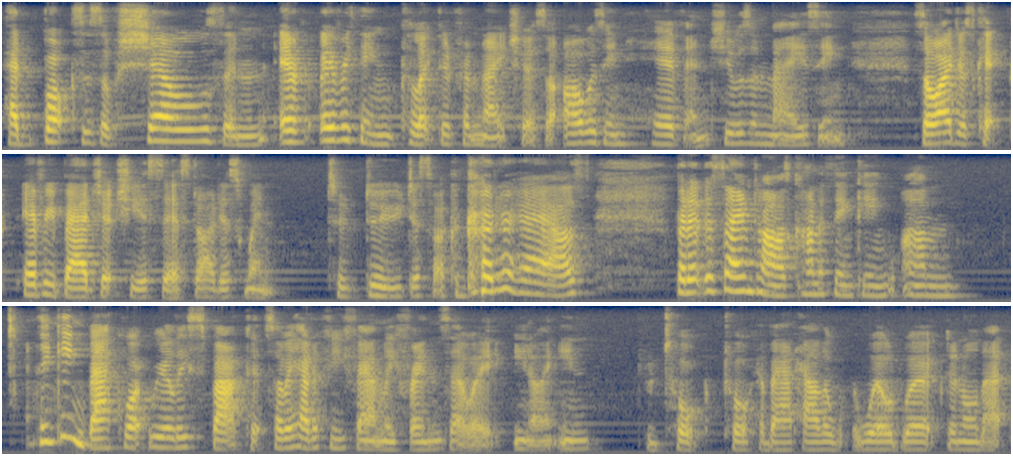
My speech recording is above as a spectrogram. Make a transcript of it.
had boxes of shells and ev- everything collected from nature. So I was in heaven. She was amazing. So I just kept every badge that she assessed. I just went to do just so I could go to her house. But at the same time, I was kind of thinking, um, thinking back, what really sparked it. So we had a few family friends that were, you know, in talk talk about how the world worked and all that.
